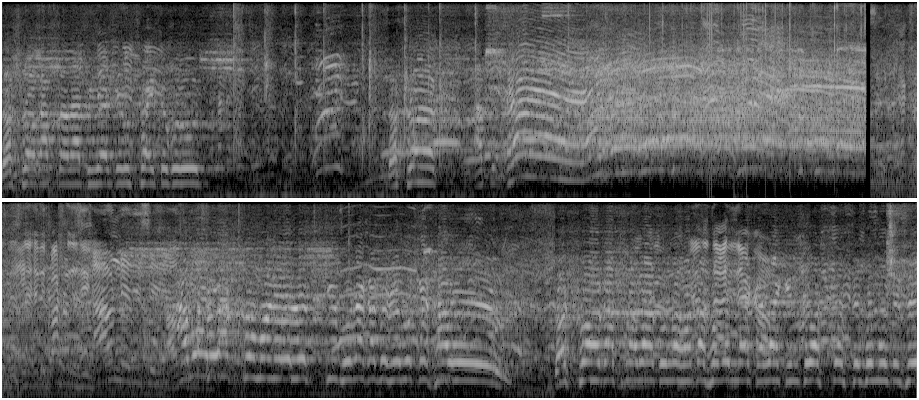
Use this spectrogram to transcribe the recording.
দর্শক আপনারা প্লেয়ারদের উৎসাহিত করুন। দর্শক আপ- হ্যাঁ! আবারও আক্রমণে লক্ষ্মী ভোটাকাত সেবকে সাউল দর্শক আপনারা কোনো হতাশ হবেন না খেলা কিন্তু আস্তে আস্তে জমতেছে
